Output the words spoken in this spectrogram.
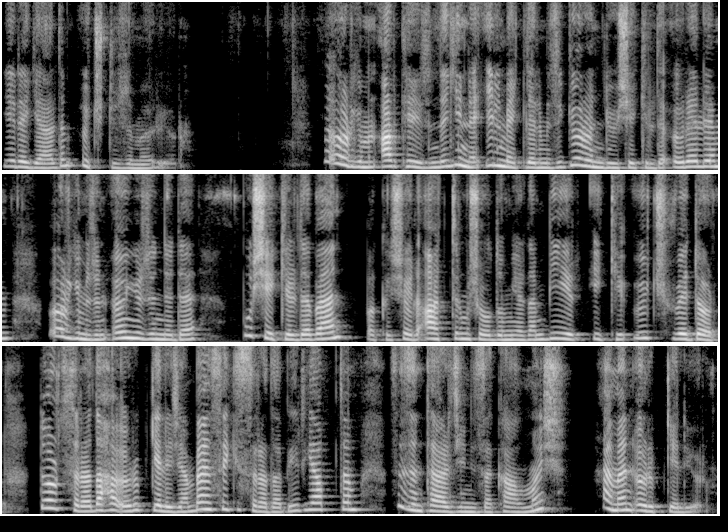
yere geldim. 3 düzüm örüyorum. Ve örgümün arka yüzünde yine ilmeklerimizi göründüğü şekilde örelim. Örgümüzün ön yüzünde de bu şekilde ben bakın şöyle arttırmış olduğum yerden 1, 2, 3 ve 4. 4 sıra daha örüp geleceğim. Ben 8 sırada bir yaptım. Sizin tercihinize kalmış. Hemen örüp geliyorum.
